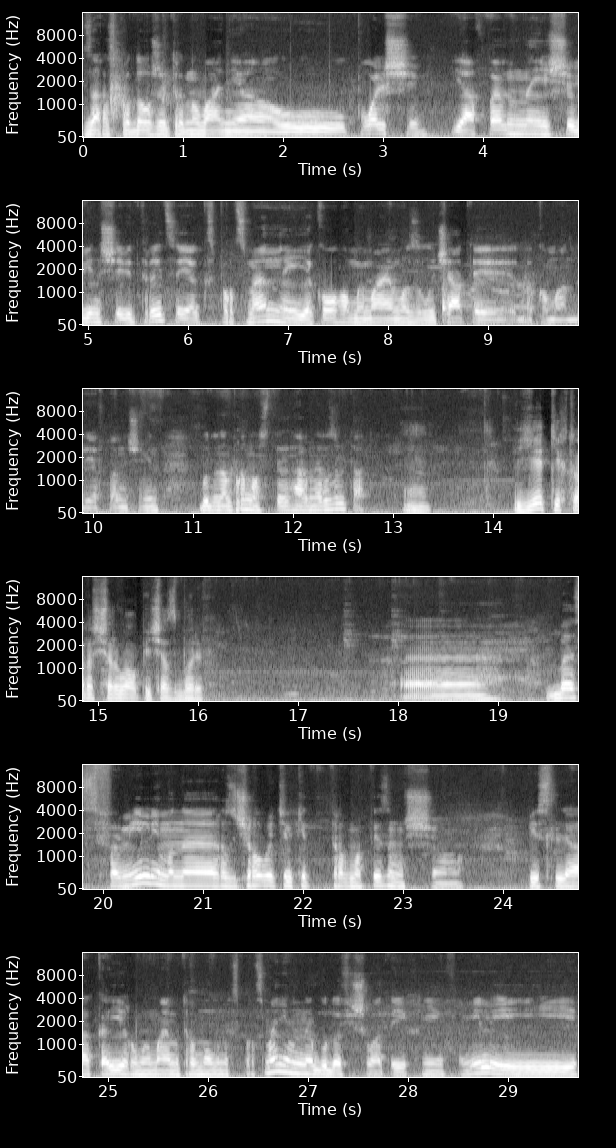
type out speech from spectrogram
Зараз продовжує тренування у Польщі. Я впевнений, що він ще відкриться як спортсмен, і якого ми маємо залучати до команди. Я впевнений, що він буде нам приносити гарний результат. Є ті, хто розчарував під час зборів. Е, без фамілії мене розчаровує тільки травматизм, що після Каїру ми маємо травмованих спортсменів, не буду афішувати їхні фамілії, і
